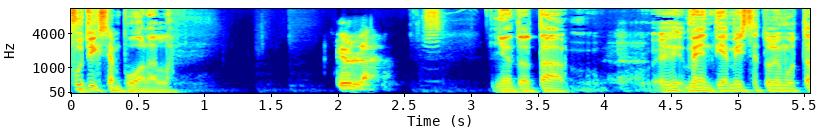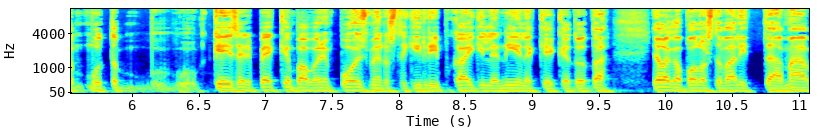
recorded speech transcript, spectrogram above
futiksen puolella. Kyllä. Ja tota, en tiedä mistä tuli, mutta, mutta keisari Beckenbauerin poismenostakin rip kaikille niille, ketkä tota jalkapallosta välittää. Mä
